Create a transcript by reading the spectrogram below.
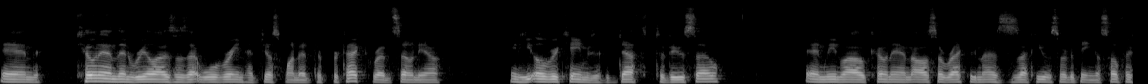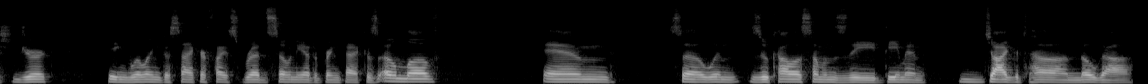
And Conan then realizes that Wolverine had just wanted to protect Red Sonja, and he overcame his death to do so. And meanwhile, Conan also recognizes that he was sort of being a selfish jerk, being willing to sacrifice Red Sonja to bring back his own love. And so when Zukala summons the demon Jagta Noga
